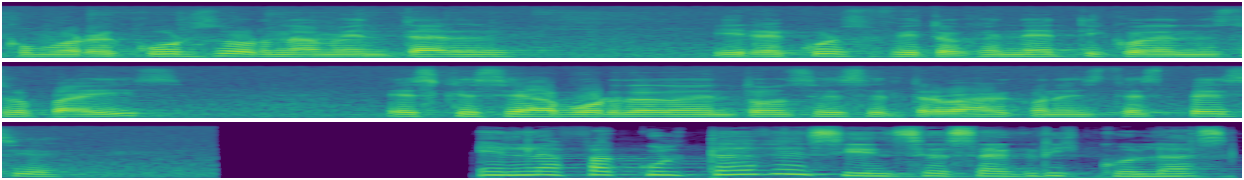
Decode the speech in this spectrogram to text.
como recurso ornamental y recurso fitogenético de nuestro país, es que se ha abordado entonces el trabajar con esta especie. En la Facultad de Ciencias Agrícolas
